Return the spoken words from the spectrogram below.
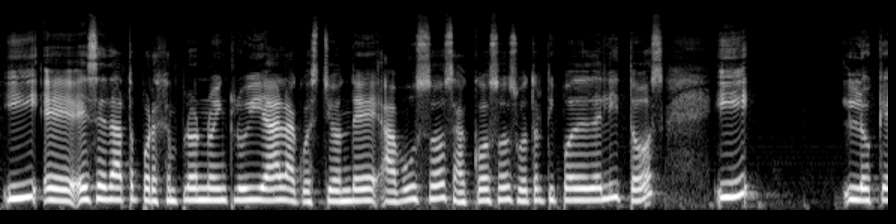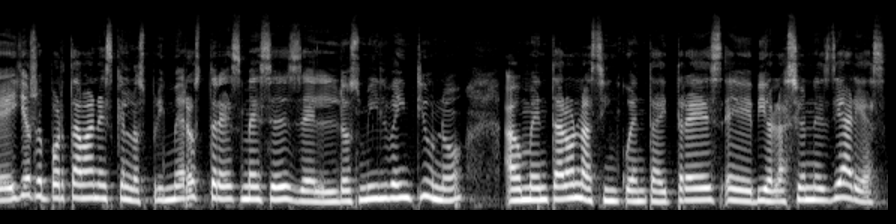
y eh, ese dato, por ejemplo, no incluía la cuestión de abusos, acosos u otro tipo de delitos. Y lo que ellos reportaban es que en los primeros tres meses del 2021 aumentaron a 53 eh, violaciones diarias.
